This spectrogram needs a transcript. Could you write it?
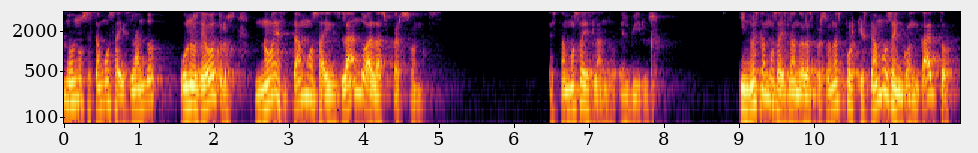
no nos estamos aislando unos de otros, no estamos aislando a las personas. Estamos aislando el virus. Y no estamos aislando a las personas porque estamos en contacto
